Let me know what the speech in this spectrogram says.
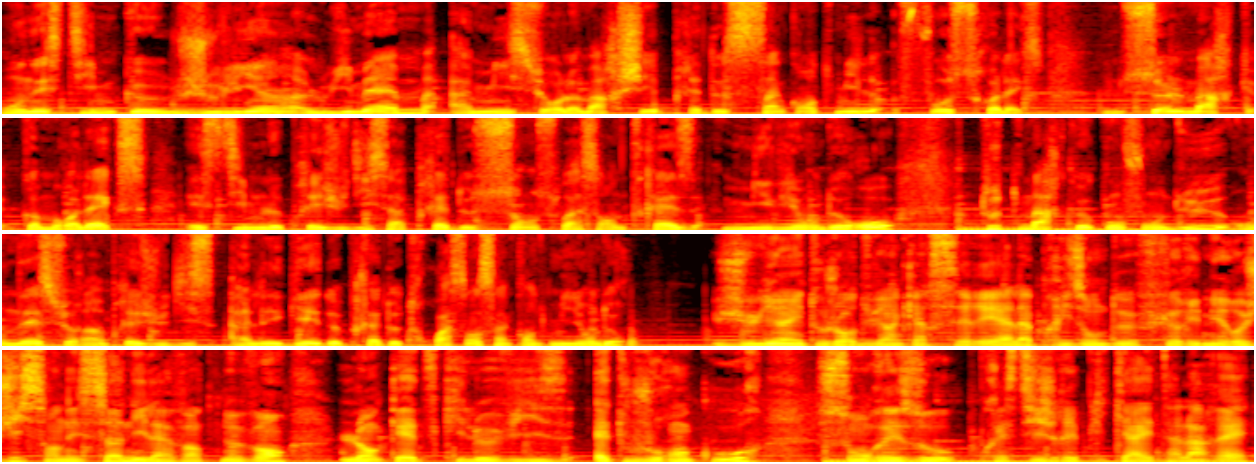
On estime que Julien lui-même a mis sur le marché près de 50 000 fausses Rolex. Une seule marque comme Rolex estime le préjudice à près de 173 millions d'euros. Toutes marques confondues, on est sur un préjudice allégué de près de 350 millions d'euros. Julien est aujourd'hui incarcéré à la prison de Fleury-Mérogis en Essonne, il a 29 ans, l'enquête qui le vise est toujours en cours, son réseau Prestige Replica est à l'arrêt.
